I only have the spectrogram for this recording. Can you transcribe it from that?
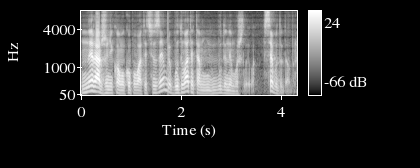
Не раджу нікому купувати цю землю, будувати там буде неможливо. Все буде добре.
